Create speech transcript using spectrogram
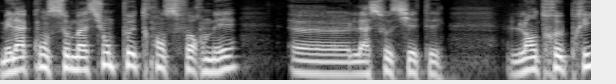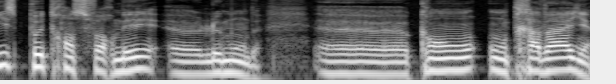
mais la consommation peut transformer euh, la société. L'entreprise peut transformer euh, le monde. Euh, quand on travaille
